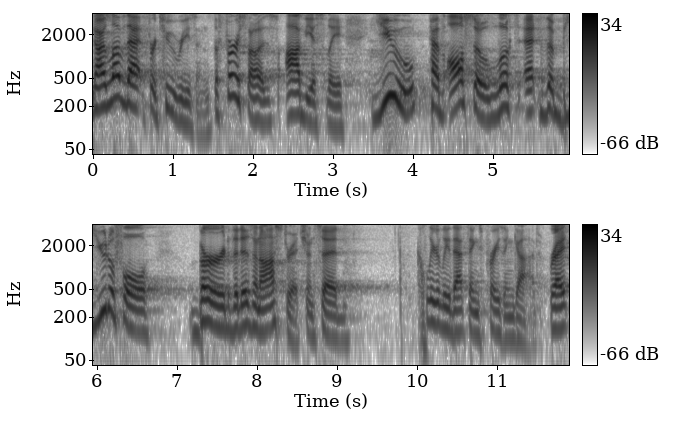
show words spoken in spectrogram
Now, I love that for two reasons. The first is obviously, you have also looked at the beautiful bird that is an ostrich and said, clearly that thing's praising God, right?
